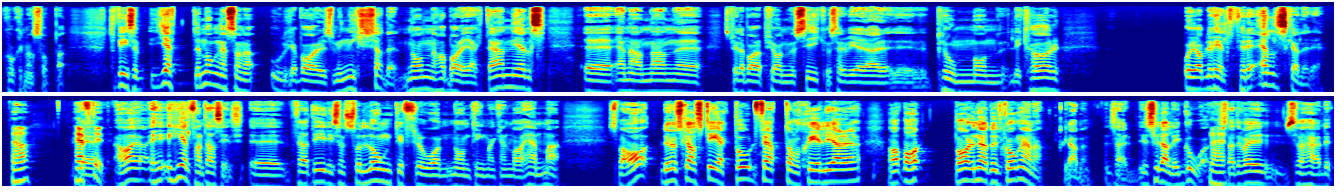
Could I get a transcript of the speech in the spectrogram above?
kokar någon soppa. Så finns det jättemånga sådana olika barer som är nischade. Någon har bara Jack Daniels, eh, en annan eh, spelar bara pianomusik och serverar eh, plommonlikör. Och jag blev helt förälskad i det. Ja, häftigt. Eh, ja, ja, he- helt fantastiskt. Eh, för att det är liksom så långt ifrån någonting man kan vara hemma. Så bara, ja, du ska ha stekbord, fettavskiljare, ja, vad, vad har du nödutgångarna, grabben? Så här, det skulle aldrig gå, Nej. så det var ju så härligt.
